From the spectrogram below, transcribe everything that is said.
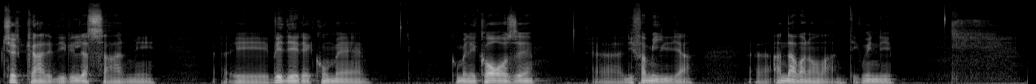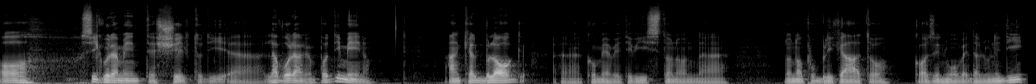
cercare di rilassarmi e vedere come, come le cose eh, di famiglia eh, andavano avanti. Quindi ho sicuramente scelto di eh, lavorare un po' di meno, anche al blog, eh, come avete visto non, non ho pubblicato cose nuove da lunedì.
